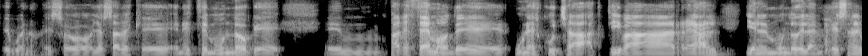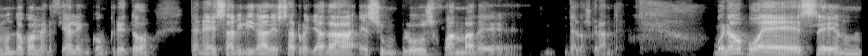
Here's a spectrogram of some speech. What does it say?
Qué bueno. Eso ya sabes que en este mundo que em, padecemos de una escucha activa real y en el mundo de la empresa, en el mundo comercial en concreto, tener esa habilidad desarrollada es un plus, Juanma, de, de los grandes. Bueno, pues em,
